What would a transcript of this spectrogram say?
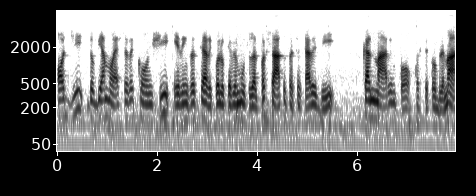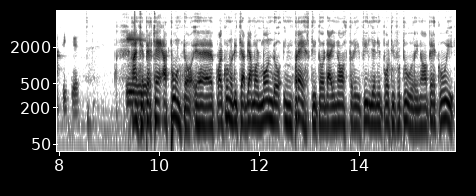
oggi dobbiamo essere consci e ringraziare quello che è venuto dal passato per cercare di calmare un po' queste problematiche. E... Anche perché appunto eh, qualcuno dice abbiamo il mondo in prestito dai nostri figli e nipoti futuri, no? per cui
